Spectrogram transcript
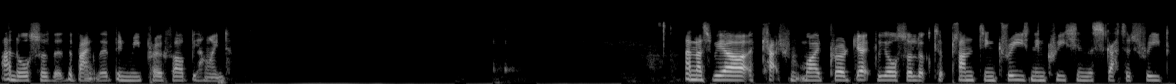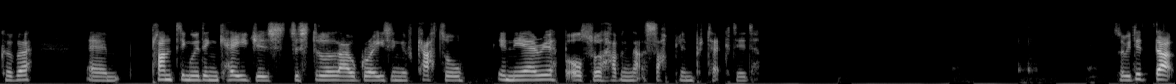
and also the, the bank that had been reprofiled behind. And as we are a catchment-wide project, we also looked at planting trees and increasing the scattered feed cover, um, planting within cages to still allow grazing of cattle in the area, but also having that sapling protected. So we did that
